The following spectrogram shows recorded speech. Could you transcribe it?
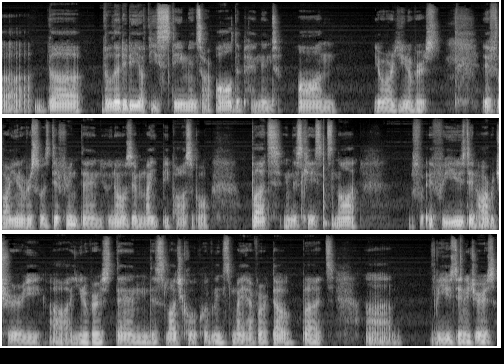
uh, the validity of these statements are all dependent on your universe. If our universe was different, then who knows, it might be possible. But in this case, it's not. If we used an arbitrary uh, universe, then this logical equivalence might have worked out, but um, we used integers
